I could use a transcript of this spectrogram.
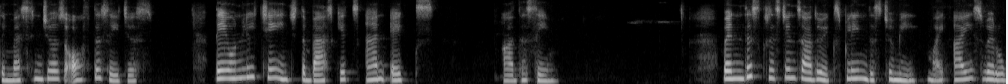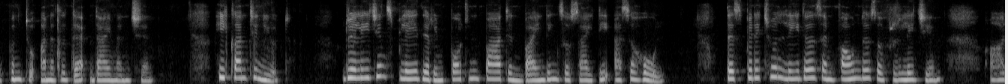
the messengers of the sages. They only change the baskets and eggs are the same. When this Christian Sadhu explained this to me, my eyes were opened to another di- dimension. He continued, Religions play their important part in binding society as a whole. The spiritual leaders and founders of religion are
